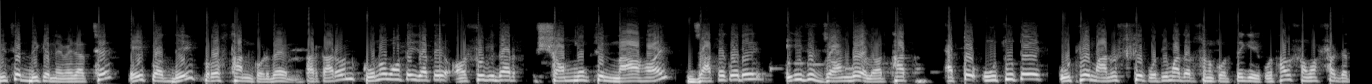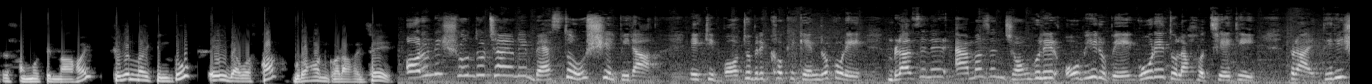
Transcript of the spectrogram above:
নিচের দিকে নেমে যাচ্ছে, এই পথ দিয়ে প্রস্থান করবেন। তার কারণ কোনো মতেই যাতে অসুবিধার সম্মুখীন না হয় যাতে করে এই যে জঙ্গল, অর্থাৎ এত উঁচুতে উঠে মানুষকে প্রতিমা দর্শন করতে গিয়ে কোথাও সমস্যার যাতে সম্মুখীন না হয়, সেজন্যই কিন্তু এই ব্যবস্থা গ্রহণ করা হয়েছে। অরণ্যের সৌন্দর্যায়নে ব্যস্ত শিল্পীরা। একটি বটবৃক্ষকে কেন্দ্র করে ব্রাজিলের অ্যামাজন জঙ্গলের অভিরূপে গড়ে তোলা হচ্ছে এটি। প্রায় তিরিশ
